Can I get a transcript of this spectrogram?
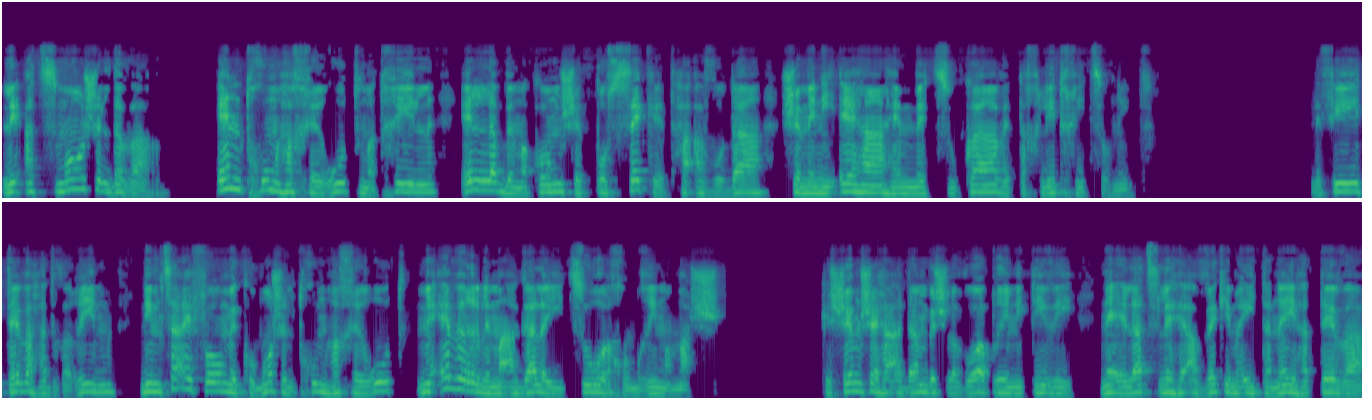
לעצמו של דבר, אין תחום החירות מתחיל אלא במקום שפוסקת העבודה שמניעיה הם מצוקה ותכלית חיצונית. לפי טבע הדברים, נמצא אפוא מקומו של תחום החירות מעבר למעגל הייצור החומרי ממש. כשם שהאדם בשלבו הפרימיטיבי נאלץ להיאבק עם איתני הטבע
